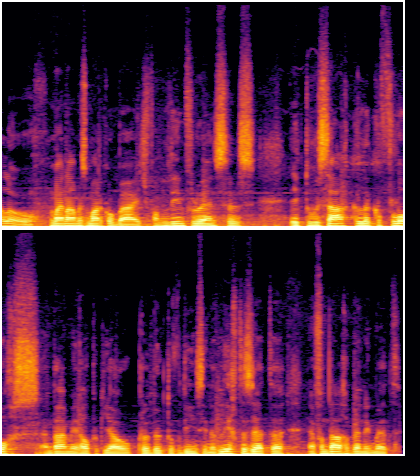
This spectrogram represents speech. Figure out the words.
Hallo, mijn naam is Marco Bijtj van Linfluencers. Ik doe zakelijke vlogs en daarmee help ik jouw product of dienst in het licht te zetten. En vandaag ben ik met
